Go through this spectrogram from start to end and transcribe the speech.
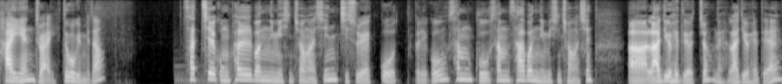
High and Dry 두 곡입니다. 4708번님이 신청하신 지수의 꽃 그리고 3934번님이 신청하신 아 Radiohead였죠. 네, Radiohead의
